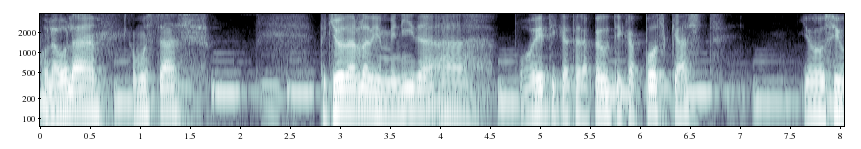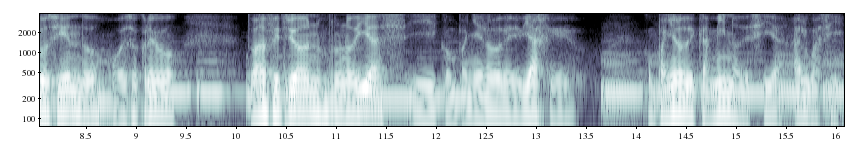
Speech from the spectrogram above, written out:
Hola, hola, ¿cómo estás? Te quiero dar la bienvenida a Poética Terapéutica Podcast. Yo sigo siendo, o eso creo, tu anfitrión Bruno Díaz y compañero de viaje, compañero de camino, decía, algo así.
